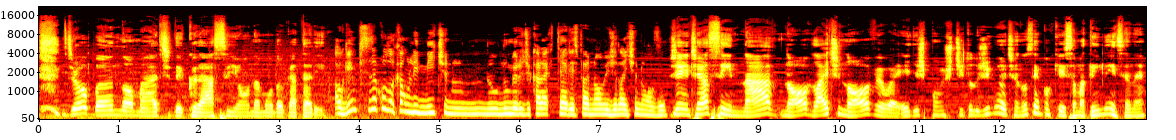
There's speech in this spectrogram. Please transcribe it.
Joban no Machi de Kurasu na Monogatari. Alguém precisa colocar um limite no, no número de caracteres pra nome de light novel. Gente, é assim, na no, Light Novel, é, eles põem os títulos gigantes. Eu não sei porque isso é uma tendência, né?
